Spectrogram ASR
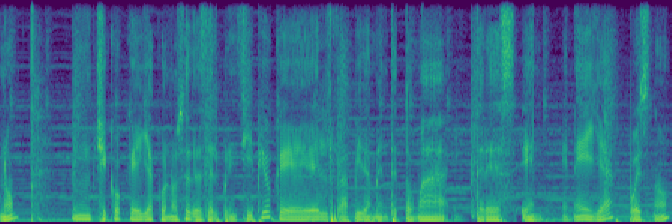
¿no? Un chico que ella conoce desde el principio, que él rápidamente toma interés en, en ella, pues, ¿no?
